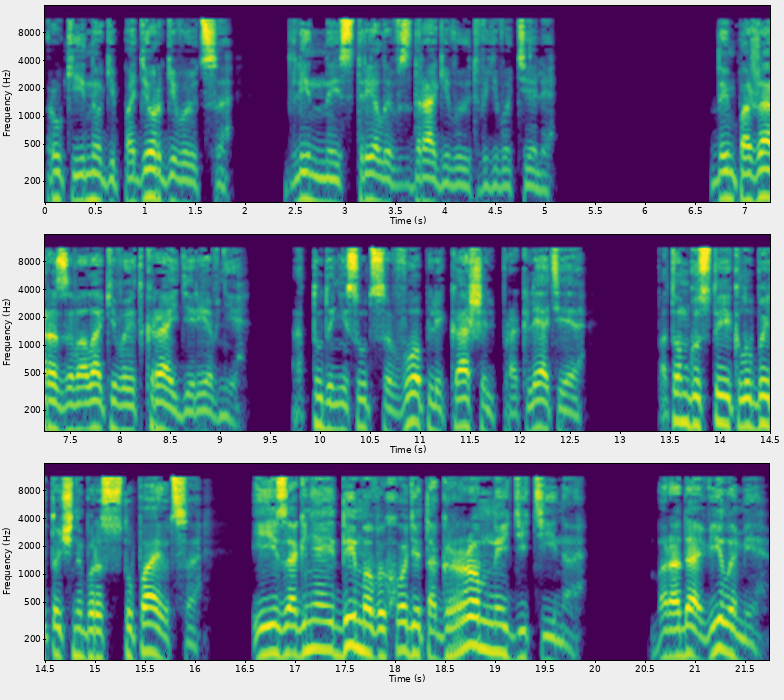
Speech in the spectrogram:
Руки и ноги подергиваются, длинные стрелы вздрагивают в его теле. Дым пожара заволакивает край деревни. Оттуда несутся вопли, кашель, проклятия. Потом густые клубы точно бы расступаются, и из огня и дыма выходит огромный детина. Борода вилами,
